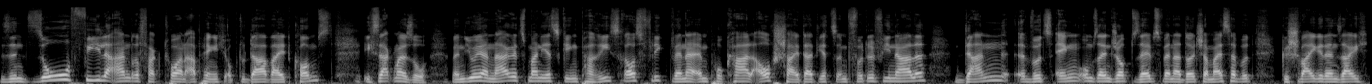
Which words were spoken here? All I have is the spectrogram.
sind so viele andere Faktoren abhängig, ob du da weit kommst. Ich sag mal so, wenn Julian Nagelsmann jetzt gegen Paris rausfliegt, wenn er im Pokal auch scheitert, jetzt im Viertelfinale, dann wird es eng um seinen Job, selbst wenn er deutscher Meister wird. Geschweige denn sage ich,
